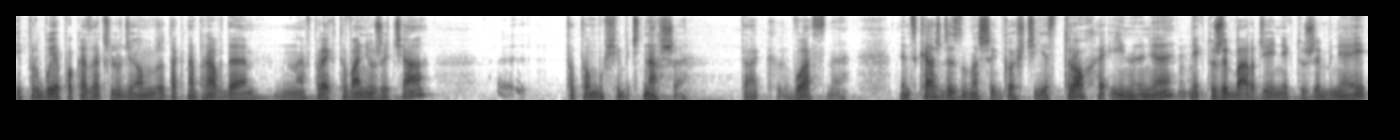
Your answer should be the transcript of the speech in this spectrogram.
i próbuję pokazać ludziom, że tak naprawdę mm, w projektowaniu życia to to musi być nasze, tak, własne. Więc każdy z naszych gości jest trochę inny, nie? Mhm. Niektórzy bardziej, niektórzy mniej.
